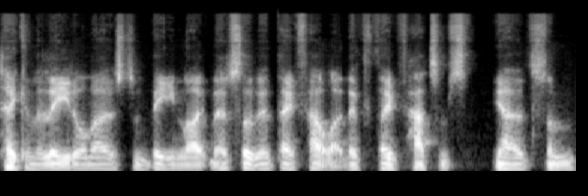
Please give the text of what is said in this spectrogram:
taken the lead almost and been like that so that they felt like they've they've had some you know some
